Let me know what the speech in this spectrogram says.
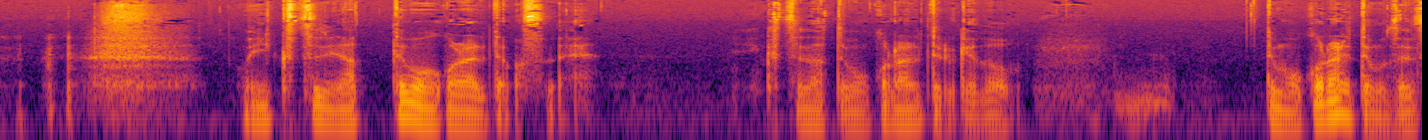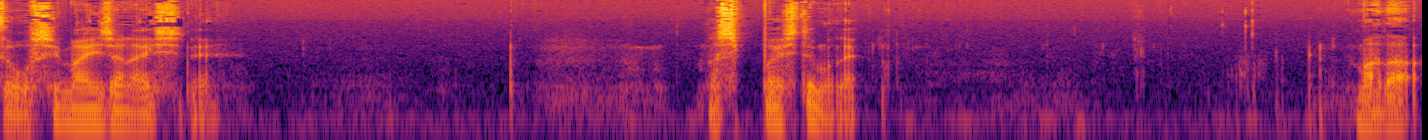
いくつになっても怒られてますね。いくつになっても怒られてるけど、でも怒られても全然おしまいじゃないしね。まあ、失敗してもね、まだ、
